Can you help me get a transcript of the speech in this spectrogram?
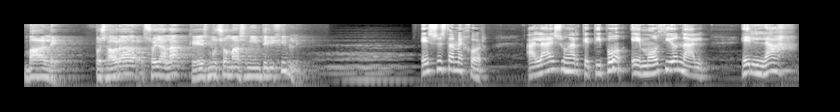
Vale, pues ahora soy Alá, que es mucho más ininteligible. Eso está mejor. Alá es un arquetipo emocional. El La.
